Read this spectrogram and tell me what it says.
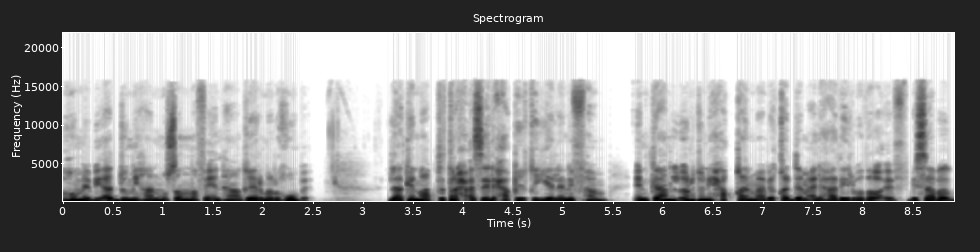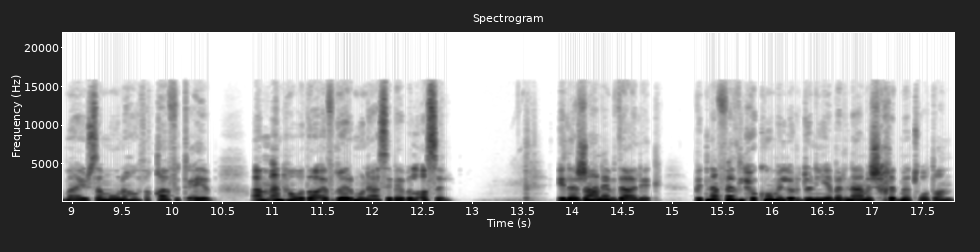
وهم بيأدوا مهن مصنفة إنها غير مرغوبة. لكن ما بتطرح أسئلة حقيقية لنفهم إن كان الأردني حقا ما بيقدم على هذه الوظائف بسبب ما يسمونه ثقافة عيب أم أنها وظائف غير مناسبة بالأصل. إلى جانب ذلك بتنفذ الحكومة الأردنية برنامج خدمة وطن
